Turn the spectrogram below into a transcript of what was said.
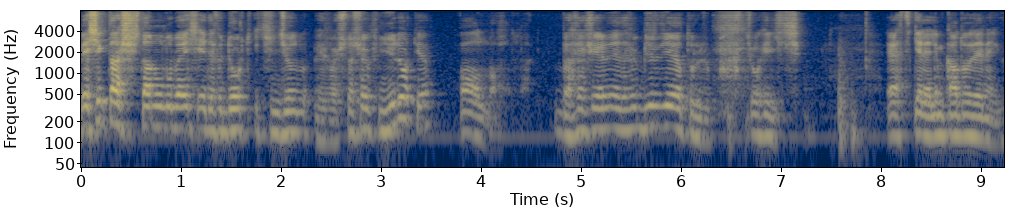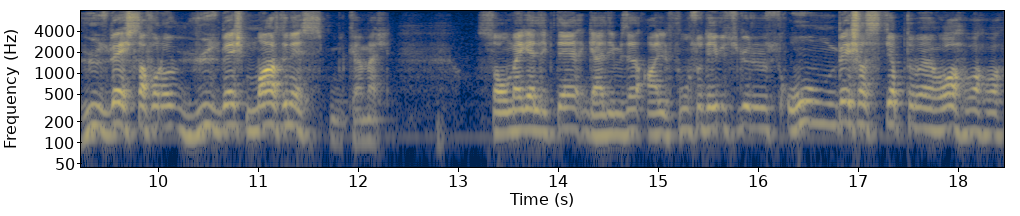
Beşiktaş'tan Ulubey hedefi 4 ikinci. Beşiktaş hedefi niye 4 ya? Allah Allah. Başakşehir'in hedefi 1 diye hatırlıyorum. Çok ilginç. Evet gelelim kadro değerine. 105 Safonov, 105 Martinez. Mükemmel. Savunmaya geldik de geldiğimizde Alfonso Davis'i görüyoruz. 15 asist yaptı be. Vah vah vah.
